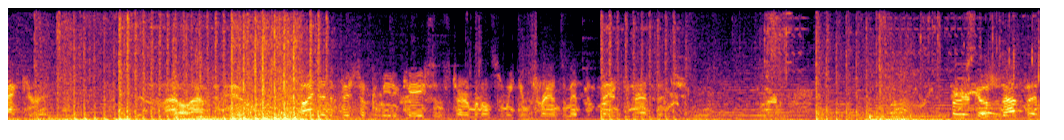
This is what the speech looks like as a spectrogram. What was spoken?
accurate. That'll have to do. Find an official communications terminal so we can transmit the fake message. First Here goes aid. nothing.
